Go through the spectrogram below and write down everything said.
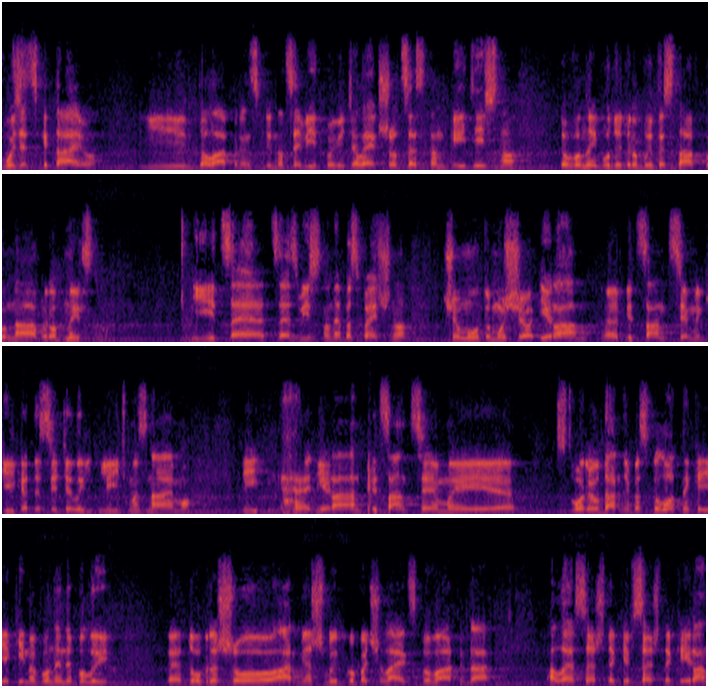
возять з Китаю, і дала в принципі на це відповідь. Але якщо це станки дійсно, то вони будуть робити ставку на виробництво. І це, це звісно небезпечно. Чому? Тому що Іран е, під санкціями кілька десятиліть ми знаємо. і Іран під санкціями створює ударні безпілотники, якими б вони не були. Е, Добре, що армія швидко почала їх збивати, да? але все ж таки, все ж таки, Іран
